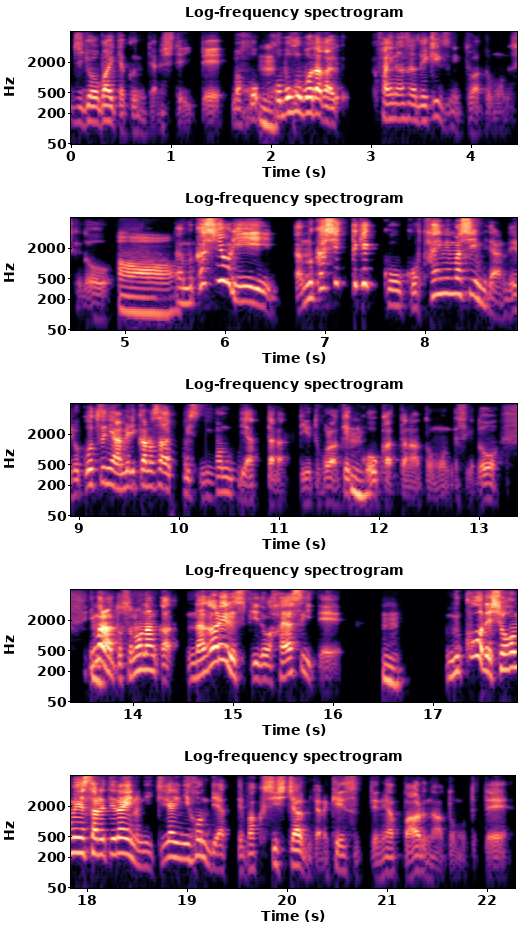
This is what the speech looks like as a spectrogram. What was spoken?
事業売却みたいなのしていて、まあ、ほぼほぼだから、ファイナンスができずにとはと思うんですけど。昔より、昔って結構こうタイムマシンみたいなので、露骨にアメリカのサービス日本でやったらっていうところは結構多かったなと思うんですけど、今だとそのなんか流れるスピードが速すぎて、うん向こうで証明されてないのにいきなり日本でやって爆死しちゃうみたいなケースっていうのやっぱあるなと思ってて、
